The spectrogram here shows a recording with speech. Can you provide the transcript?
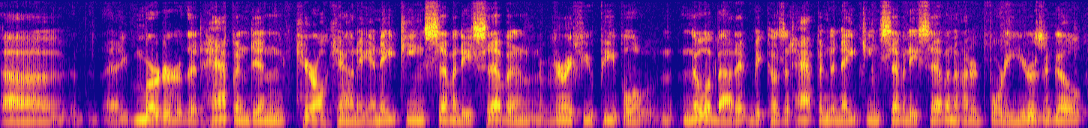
Uh, a murder that happened in Carroll County in 1877. Very few people know about it because it happened in 1877, 140 years ago.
